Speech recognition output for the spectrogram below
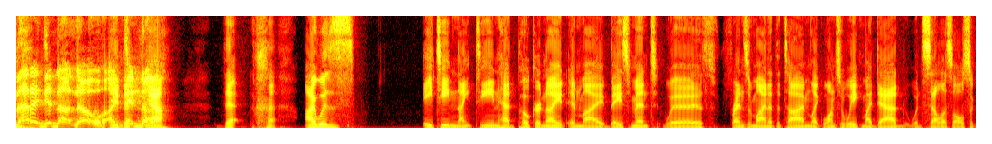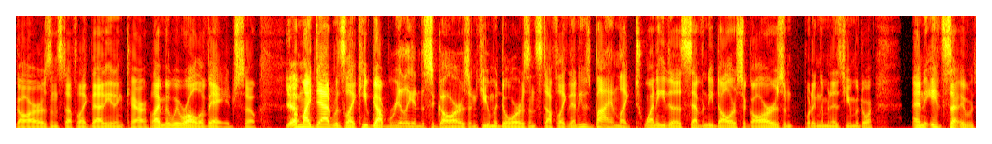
that I did not know. I You did not. Yeah. That I was 18, 19, had poker night in my basement with friends of mine at the time, like once a week, my dad would sell us all cigars and stuff like that. He didn't care. I mean, we were all of age, so. Yeah. But my dad was like, he got really into cigars and humidors and stuff like that. He was buying like twenty to seventy dollar cigars and putting them in his humidor. And it's it was,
